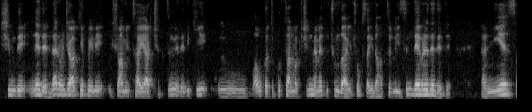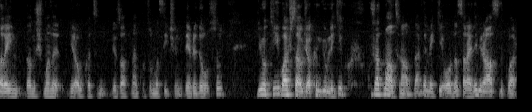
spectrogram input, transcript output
Şimdi ne dediler? Önce AKP'li Şamil Tayyar çıktı ve dedi ki e, avukatı kurtarmak için Mehmet Uçum dahil çok sayıda hatırlı isim devrede dedi. Yani niye sarayın danışmanı bir avukatın gözaltından kurtulması için devrede olsun? Diyor ki başsavcı Akın Gürlek'i kuşatma altına aldılar. Demek ki orada sarayda bir rahatsızlık var,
